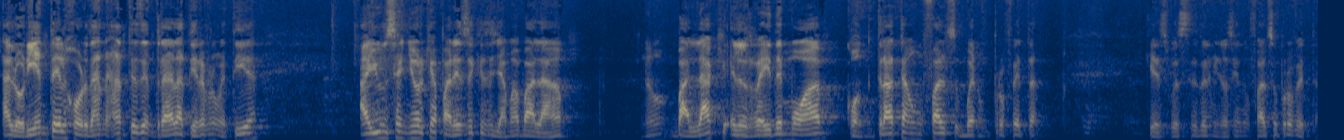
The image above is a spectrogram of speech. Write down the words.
al oriente del Jordán antes de entrar a la tierra prometida, hay un señor que aparece que se llama Balaam. ¿no? Balak, el rey de Moab, contrata a un falso, bueno, un profeta, que después se terminó siendo un falso profeta,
